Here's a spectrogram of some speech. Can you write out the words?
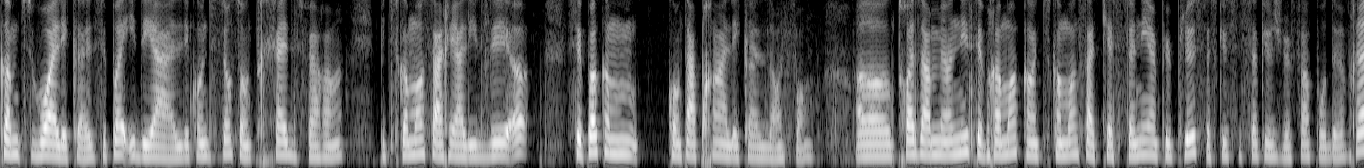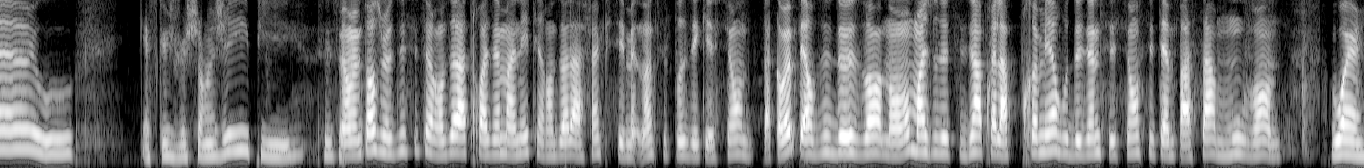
comme tu vois à l'école, c'est pas idéal. Les conditions sont très différentes, puis tu commences à réaliser, ah, c'est pas comme qu'on t'apprend à l'école, dans le fond. Alors, troisième année, c'est vraiment quand tu commences à te questionner un peu plus, est-ce que c'est ça que je veux faire pour de vrai, ou est-ce que je veux changer, puis c'est ça. Mais en même temps, je me dis, si tu es rendu à la troisième année, tu es rendu à la fin, puis c'est maintenant que tu te poses des questions, tu as quand même perdu deux ans. Non, moi, je dis aux étudiants, après la première ou deuxième session, si tu pas ça, move on. Ouais,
